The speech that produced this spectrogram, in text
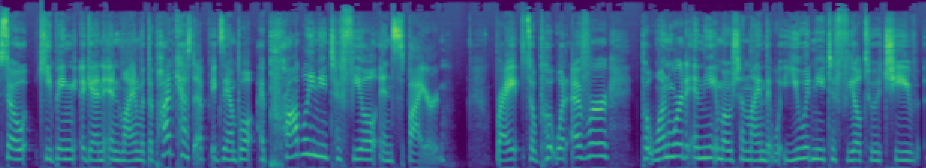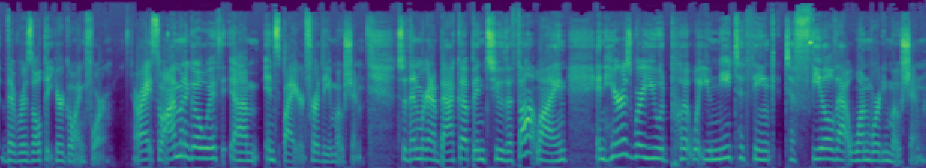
So, keeping again in line with the podcast example, I probably need to feel inspired, right? So, put whatever, put one word in the emotion line that what you would need to feel to achieve the result that you're going for. All right, so I'm going to go with um, inspired for the emotion. So then we're going to back up into the thought line, and here's where you would put what you need to think to feel that one word emotion.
